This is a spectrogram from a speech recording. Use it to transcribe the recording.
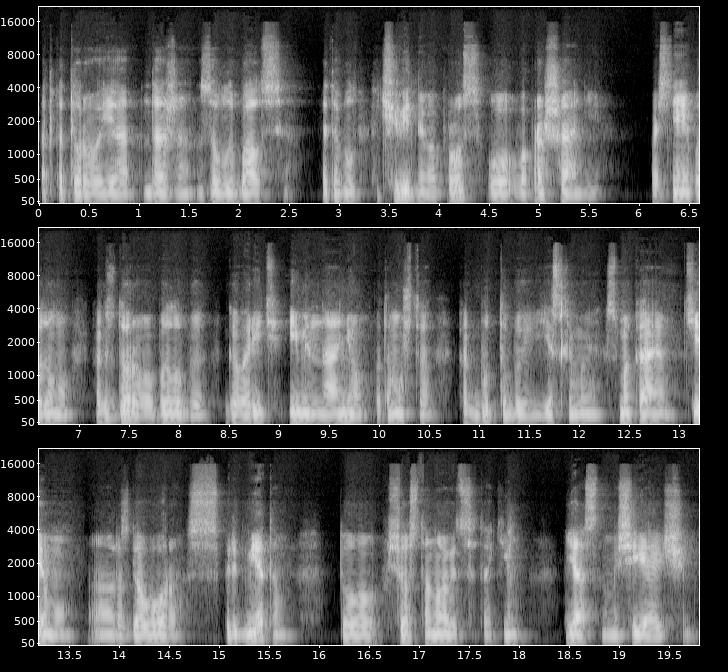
от которого я даже заулыбался. Это был очевидный вопрос о вопрошании. Во сне я подумал, как здорово было бы говорить именно о нем, потому что как будто бы, если мы смыкаем тему а, разговора с предметом, то все становится таким ясным и сияющим.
